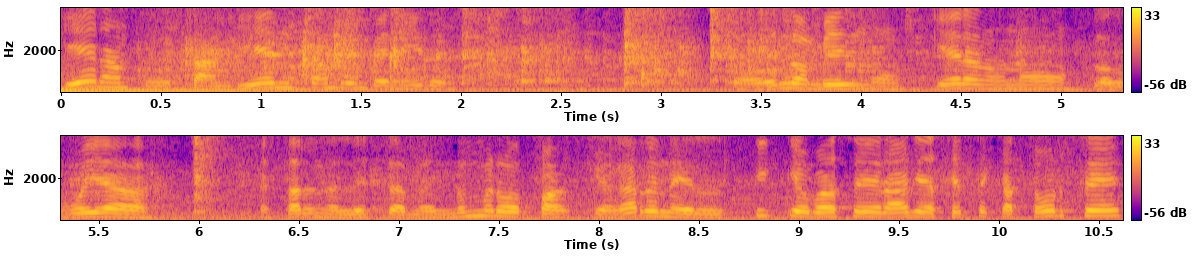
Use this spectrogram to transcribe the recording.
quieran, pues también están bienvenidos. es lo mismo, quieran o no, los voy a estar en el lista. El número para que agarren el ticket va a ser área 714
